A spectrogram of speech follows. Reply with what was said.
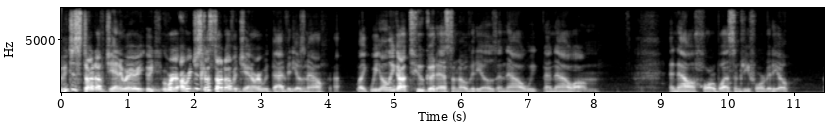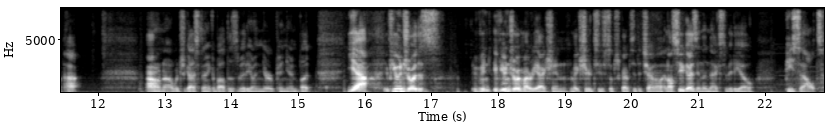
we just start off January. We're, are we just gonna start off in January with bad videos now? Like we only got two good SML videos, and now we and now um, and now a horrible SMG four video. Uh, I don't know what you guys think about this video in your opinion, but yeah, if you enjoy this, if you, if you enjoyed my reaction, make sure to subscribe to the channel, and I'll see you guys in the next video. Peace out.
